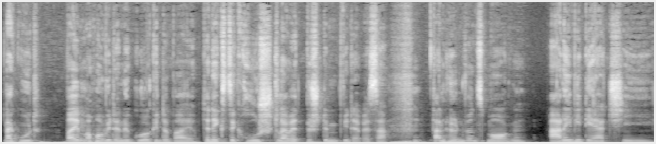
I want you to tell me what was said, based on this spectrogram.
Na gut, war eben auch mal wieder eine Gurke dabei. Der nächste Kruschler wird bestimmt wieder besser. Dann hören wir uns morgen. Arrivederci.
